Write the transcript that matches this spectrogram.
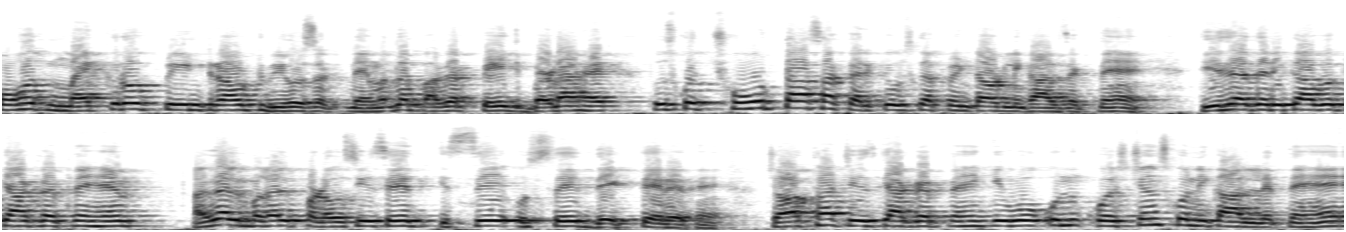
बहुत माइक्रो प्रिंट आउट भी हो सकते हैं। मतलब अगर पेज बड़ा है तो उसको छोटा सा करके उसका प्रिंट आउट निकाल सकते हैं। तीसरा तरीका वो क्या करते हैं? अगल बगल पड़ोसी से, इससे, उससे देखते रहते हैं। चौथा चीज़ क्या करते हैं कि वो उन क्वेश्चंस को निकाल लेते हैं,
